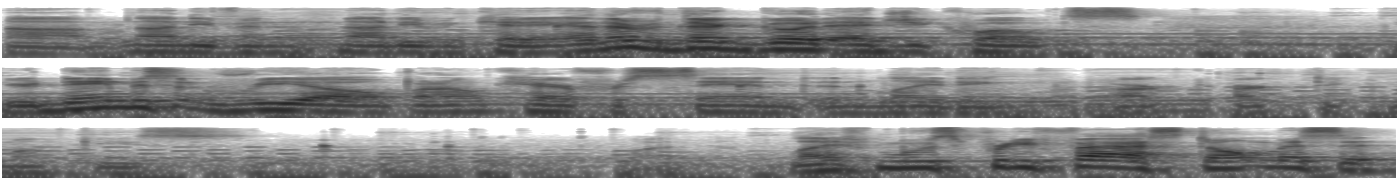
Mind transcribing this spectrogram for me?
Um, not even not even kidding. And they're they're good edgy quotes. Your name isn't Rio, but I don't care for sand and lighting. Ar Arctic monkeys. What? Life moves pretty fast. Don't miss it.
